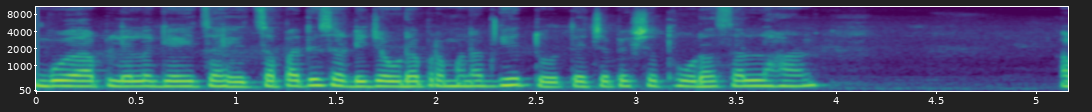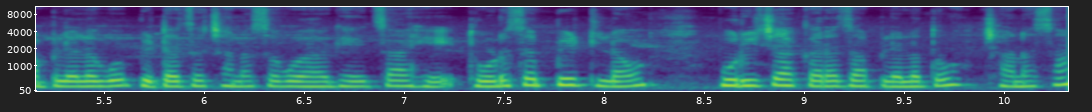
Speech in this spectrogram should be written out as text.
गोळा आपल्याला घ्यायचा आहे. चपातीसाठी जेवढ्या प्रमाणात घेतो त्याच्यापेक्षा थोडासा लहान आपल्याला गो पिठाचा छान असा गोळा घ्यायचा आहे. थोडंसं पीठ लावून पुरीच्या आकाराचा आपल्याला तो छान असा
